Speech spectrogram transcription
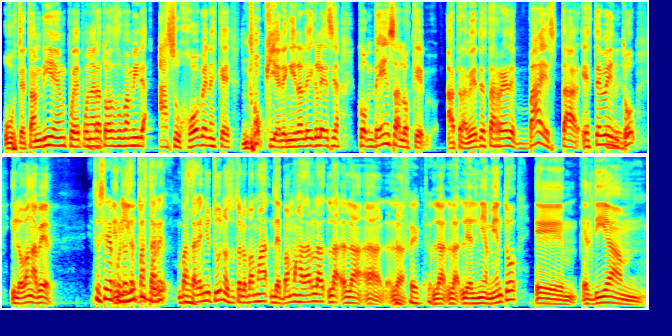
Usted también puede poner a toda su familia, a sus jóvenes que no quieren ir a la iglesia, convenza a los que a través de estas redes va a estar este evento y lo van a ver. Entonces era por Entonces YouTube. va a estar, por- va a estar Ah, en YouTube. Nosotros les vamos a, les vamos a dar la, la- el alineamiento eh, el día mm,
